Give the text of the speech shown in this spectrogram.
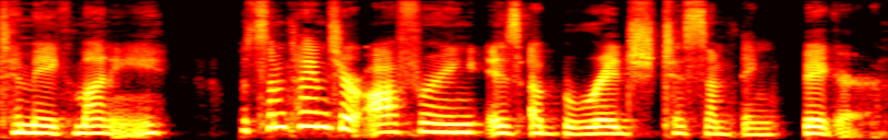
to make money. But sometimes your offering is a bridge to something bigger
